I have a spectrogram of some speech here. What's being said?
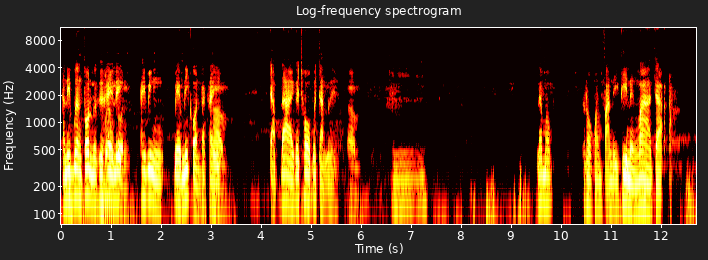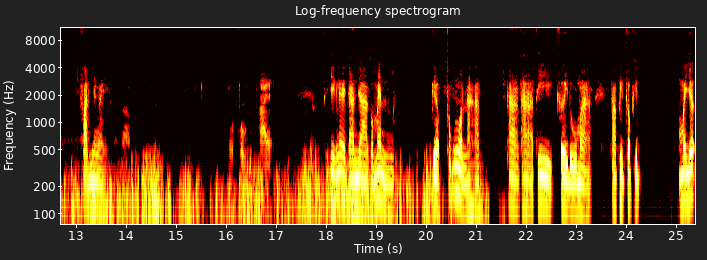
อันนี้เบื้องต้นก็คือให้เลขบื้องต้นให้วิ่งแบบนี้ก่อนถ้าใคร ครับจับได้ก็ชอบก็จัดเลยครับอืม แล้วมารอความฝันอีกทีหนึ่งว่าจะฝันยังไงรอโค้งสุดท้าย ที่จริงแล้วอาจารย์ยาก็แม่นเกือบทุกงวดนะครับ ถ้าถ้าที่เคยดูมา ถ้าผิดก็ผิดไม่เยอะ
